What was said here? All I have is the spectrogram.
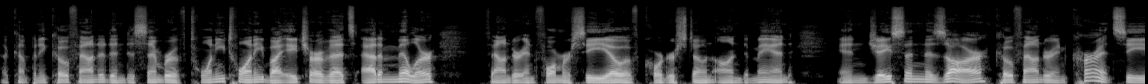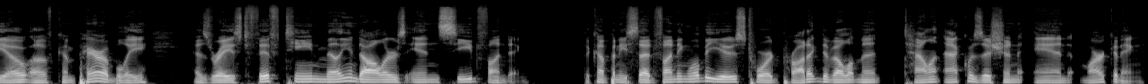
a company co founded in December of 2020 by HR vets Adam Miller, founder and former CEO of Cornerstone OnDemand, and Jason Nazar, co founder and current CEO of Comparably, has raised $15 million in seed funding. The company said funding will be used toward product development, talent acquisition, and marketing.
